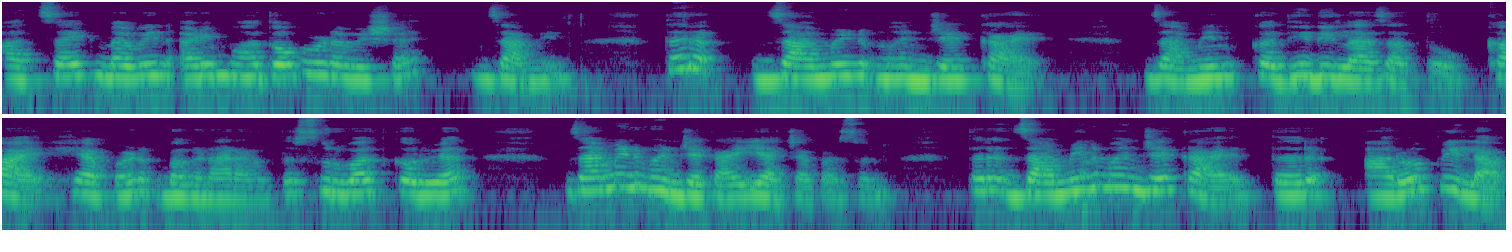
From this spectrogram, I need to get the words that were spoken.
आजचा एक नवीन आणि महत्त्वपूर्ण विषय जामीन. तर जामीन म्हणजे काय? जामीन कधी दिला जातो? काय? हे आपण बघणार आहोत. तर सुरुवात करूयात. जामीन म्हणजे काय याच्यापासून? तर जामीन म्हणजे काय? तर आरोपीला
